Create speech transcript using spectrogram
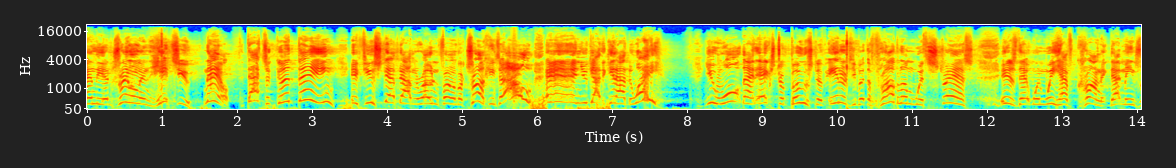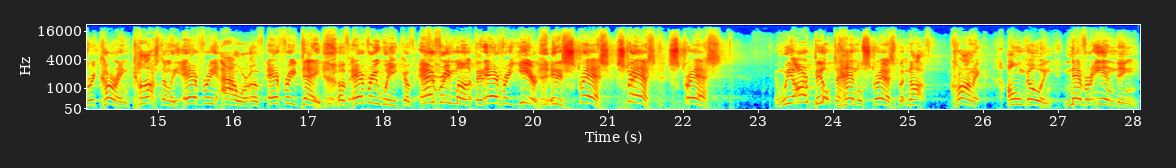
and the adrenaline hits you. Now, that's a good thing if you stepped out in the road in front of a truck and said, oh, and you got to get out of the way. You want that extra boost of energy, but the problem with stress is that when we have chronic, that means recurring constantly every hour of every day, of every week, of every month, and every year. It is stress, stress, stress. And we are built to handle stress, but not chronic, ongoing, never ending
